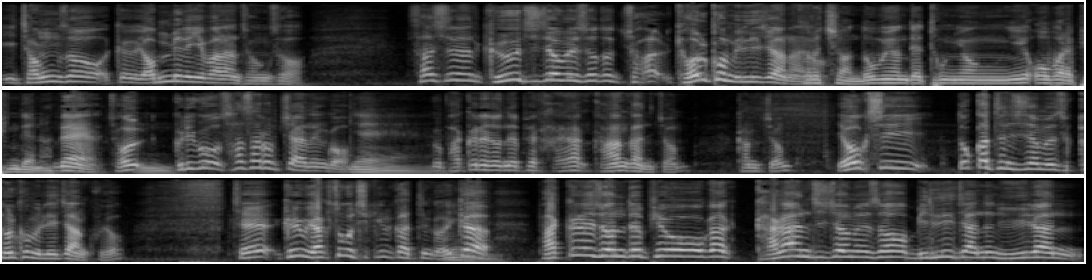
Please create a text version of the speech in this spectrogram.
이 정서, 그 연민에게 관한 정서. 사실은 그 지점에서도 절- 결코 밀리지 않아요. 그렇죠. 노무현 대통령이 오버래핑되는. 네, 절, 그리고 사사롭지 않은 거. 예. 그 박근혜 전 대표의 강한, 강한 강점, 강점. 역시 똑같은 지점에서 결코 밀리지 않고요. 제 그리고 약속을 지킬 것 같은 거. 그러니까 예. 박근혜 전 대표가 강한 지점에서 밀리지 않는 유일한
